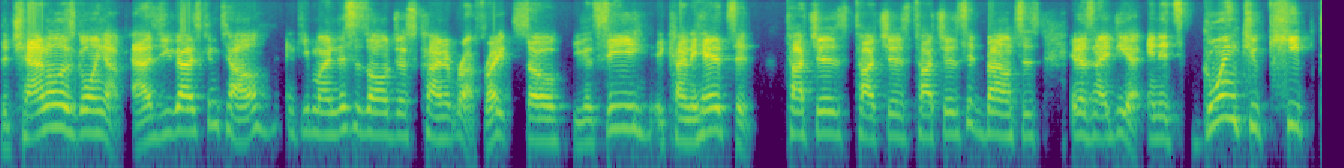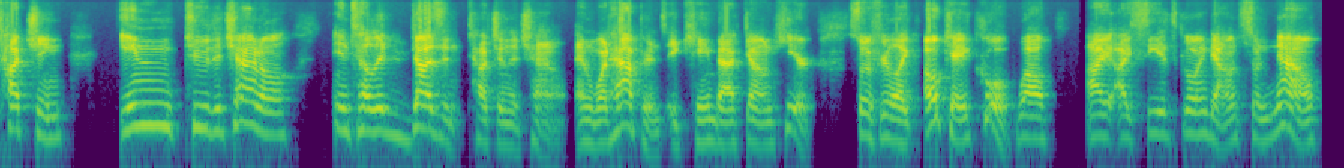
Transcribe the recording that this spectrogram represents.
the channel is going up as you guys can tell and keep in mind, this is all just kind of rough, right? So you can see it kind of hits, it touches, touches, touches, it bounces. It has an idea and it's going to keep touching into the channel until it doesn't touch in the channel. And what happens? It came back down here. So if you're like, okay, cool. Well, I, I see it's going down. So now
